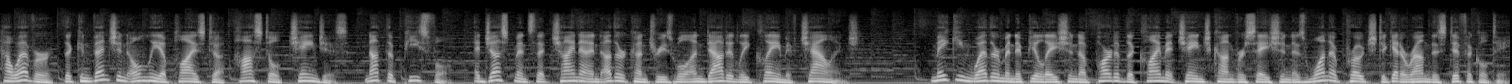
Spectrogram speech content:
However, the convention only applies to hostile changes, not the peaceful adjustments that China and other countries will undoubtedly claim if challenged. Making weather manipulation a part of the climate change conversation is one approach to get around this difficulty.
